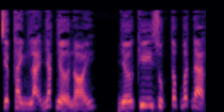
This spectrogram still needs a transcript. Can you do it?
Diệp Thành lại nhắc nhở nói, nhớ kỹ dục tốc bất đạt,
